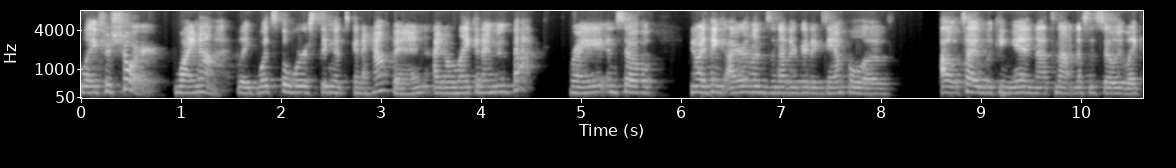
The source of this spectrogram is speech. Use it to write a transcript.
life is short. Why not? Like, what's the worst thing that's going to happen? I don't like it. I move back. Right. And so, you know, I think Ireland's another good example of outside looking in. That's not necessarily like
